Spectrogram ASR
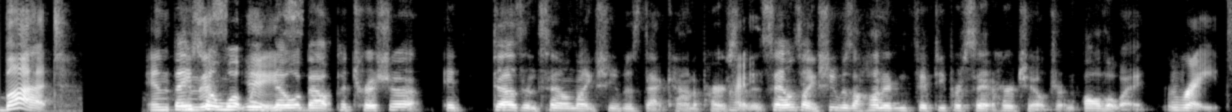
but in, in Based this on what we know about Patricia, it doesn't sound like she was that kind of person. Right. It sounds like she was 150% her children all the way. right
